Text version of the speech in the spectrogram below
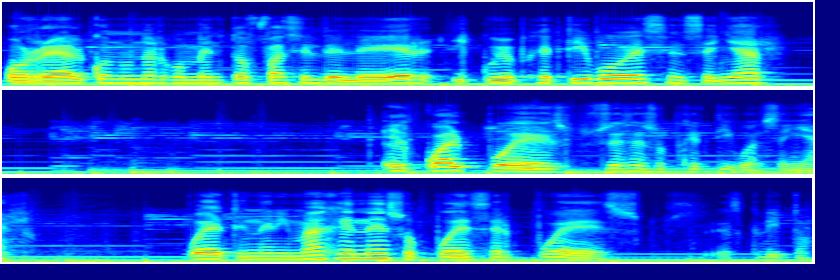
o real con un argumento fácil de leer y cuyo objetivo es enseñar. El cual pues ese es su objetivo, enseñar. Puede tener imágenes o puede ser pues escrito.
